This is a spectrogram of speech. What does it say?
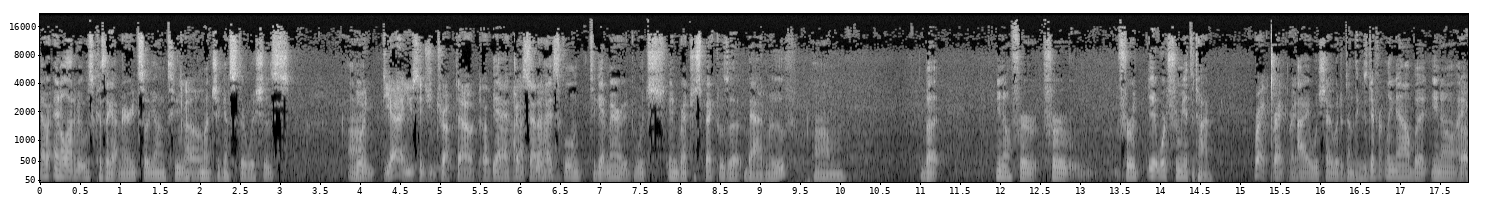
And a lot of it was because I got married so young, too, Oh. much against their wishes. well, yeah, you said you dropped out of Um, Yeah, I dropped out of school. high school to get married, which in retrospect was a bad move. Um, but you know, for for for it worked for me at the time. Right, right, right. I wish I would have done things differently now, but you know, I, Uh,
